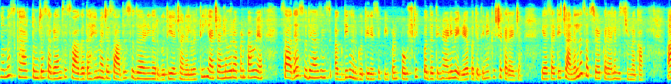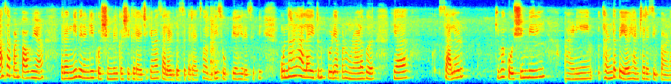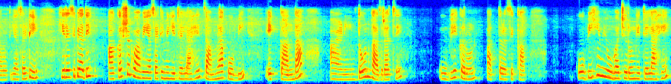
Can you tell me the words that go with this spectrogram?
नमस्कार तुमच्या सगळ्यांचं स्वागत आहे माझ्या साधं सुधं आणि घरगुती या चॅनलवरती. या चॅनलवर आपण पाहूयात साध्या सुध्या अगदी घरगुती रेसिपी पण पौष्टिक पद्धतीने आणि वेगळ्या पद्धतीने कशा करायच्या यासाठी चॅनलला सबस्क्राईब करायला विसरू नका. आज आपण पाहूया रंगीबेरंगी कोशिंबीर कशी करायची किंवा सॅलड कसं करायचं अगदी सोपी आहे रेसिपी उन्हाळा आला इथून पुढे आपण उन्हाळाभर या सॅलड किंवा कोशिंबिरी आणि थंड पेय ह्यांच्या रेसिपी पाहणार आहोत. यासाठी ही रेसिपी अधिक आकर्षक व्हावी यासाठी मी घेतलेलं आहे. जांभळा कोबी एक कांदा आणि दोन गाजराचे उभे करून पातळ असे काप. कोबीही मी उभा चिरून घेतलेला आहे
